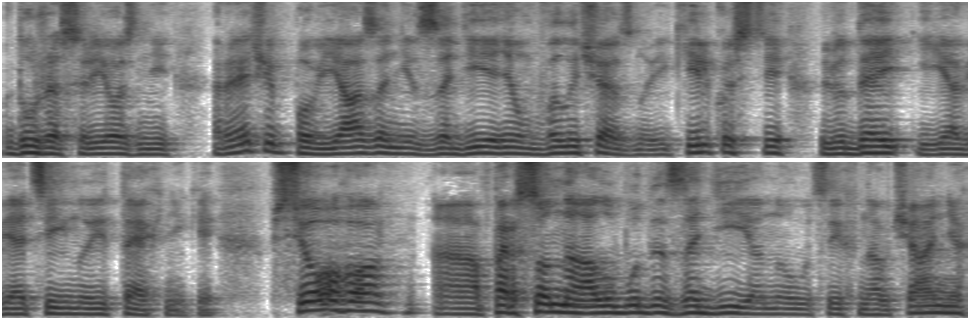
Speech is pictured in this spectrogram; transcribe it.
дуже серйозні речі пов'язані з задіянням величезної кількості людей і авіаційної техніки. Всього персоналу буде задіяно у цих навчаннях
